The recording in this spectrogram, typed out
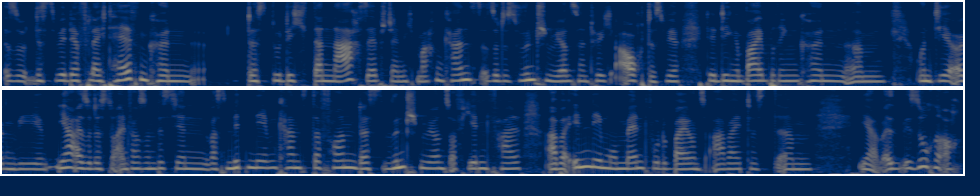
also dass wir dir vielleicht helfen können, dass du dich danach selbstständig machen kannst. Also das wünschen wir uns natürlich auch, dass wir dir Dinge beibringen können ähm, und dir irgendwie, ja, also dass du einfach so ein bisschen was mitnehmen kannst davon. Das wünschen wir uns auf jeden Fall. Aber in dem Moment, wo du bei uns arbeitest, ähm, ja, also wir suchen auch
